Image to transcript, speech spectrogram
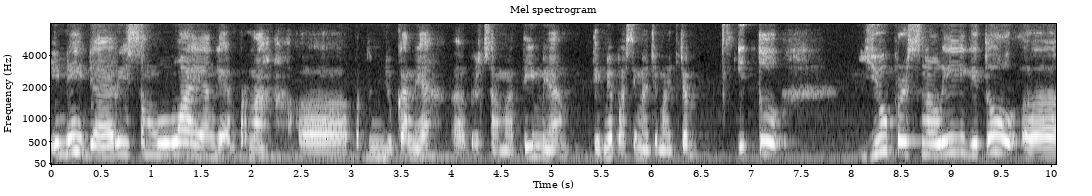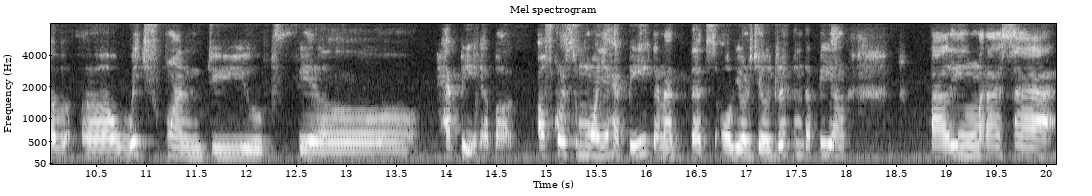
Ini dari semua yang kayak pernah uh, pertunjukan ya uh, bersama tim ya, timnya pasti macam-macam. Itu you personally gitu uh, uh, which one do you feel happy about? Of course semuanya happy karena that's all your children tapi yang paling merasa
